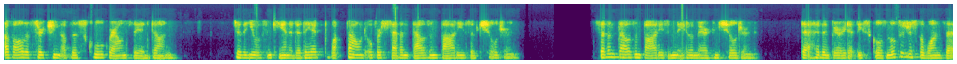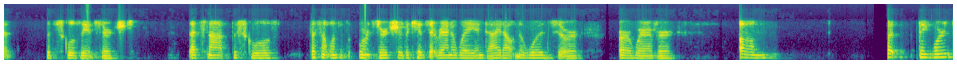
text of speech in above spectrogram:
of all the searching of the school grounds they had done, to the US and Canada, they had found over 7,000 bodies of children. 7,000 bodies of Native American children that had been buried at these schools. And those are just the ones that, the schools they had searched. That's not the schools, that's not ones that weren't searched or the kids that ran away and died out in the woods or, or wherever. Um, but they weren't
